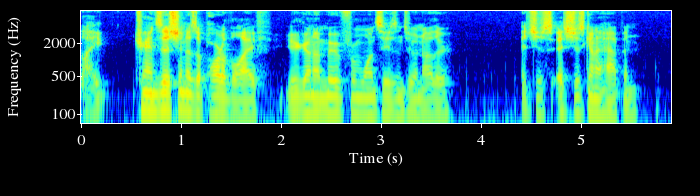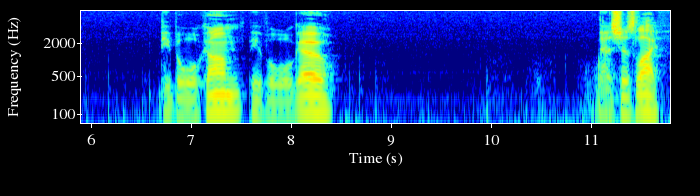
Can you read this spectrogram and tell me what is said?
like transition is a part of life. You're gonna move from one season to another. It's just it's just gonna happen. People will come, people will go. That's just life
